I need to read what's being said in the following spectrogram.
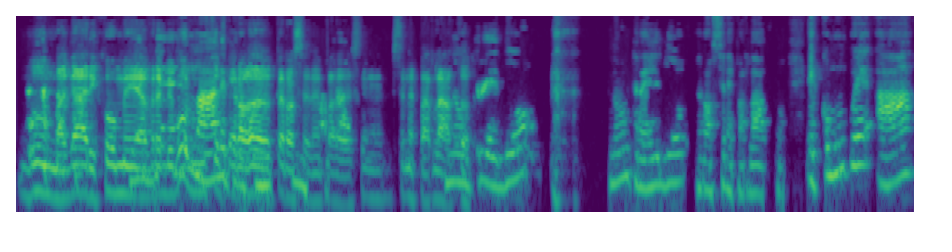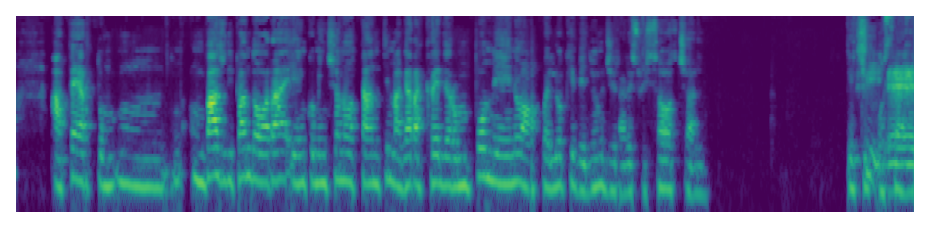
Non magari come Né avrebbe voluto, male, però però, però se ne par- parlato. se ne- se ne è Non parlato. credo, non credo, però se ne è parlato. E comunque ha aperto un, un vaso di Pandora e incominciano tanti magari a credere un po' meno a quello che vedono girare sui social. E ci Sì, eh.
